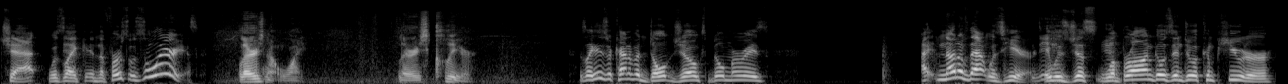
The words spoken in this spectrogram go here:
chat? Was like in the first. It was hilarious. Larry's not white. Larry's clear. It's like these are kind of adult jokes. Bill Murray's. I, none of that was here. It was just LeBron goes into a computer,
